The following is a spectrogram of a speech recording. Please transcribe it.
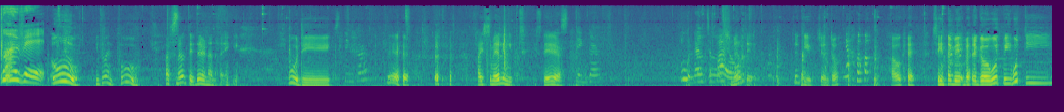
Perfect. Ooh, you doing poo. I smelled it there, nanay. Woody. Stinker. Yeah. I smelling it. It's there. Stinker. Ooh, that's a uh-huh. pile. Smelled it. Didn't you, Jentle? Yeah. Ah, okay. See, I better go woody woody.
